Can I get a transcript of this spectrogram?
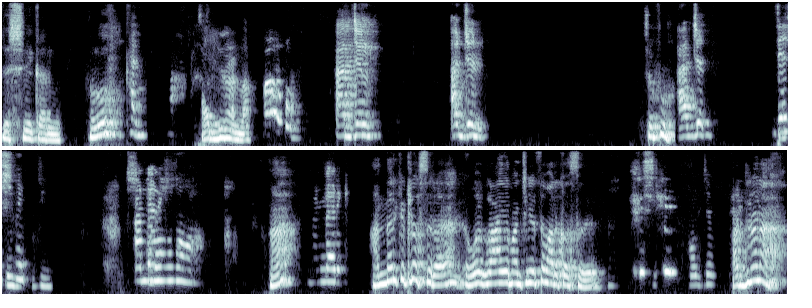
దశీకరణ నువ్వు? అర్జున్ అన్న అర్జున్. అర్జున్. చెప్పు. అర్జున్. అందరికి. ఎట్లా వస్తారా? ఎవరు బాగా మంచిగా చేస్తే వాళ్ళకి వస్తుంది. అర్జుననా?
